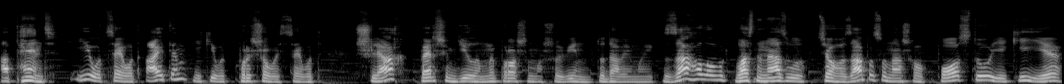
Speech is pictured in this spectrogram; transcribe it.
Append. І оцей от item, який от пройшов ось цей от шлях. Першим ділом ми просимо, щоб він додав йому заголовок, власне, назву цього запису, нашого посту, який є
